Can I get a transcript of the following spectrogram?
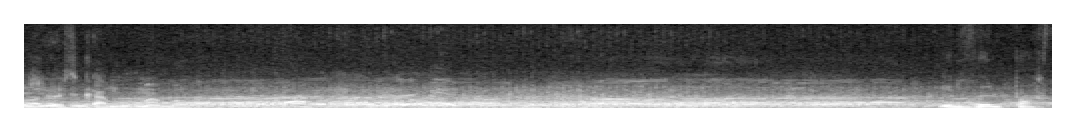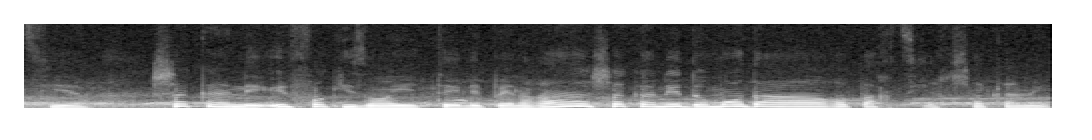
Et je jusqu'à ma mort. Ils veulent partir. Chaque année, une fois qu'ils ont été les pèlerins, chaque année demandent à repartir, chaque année.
